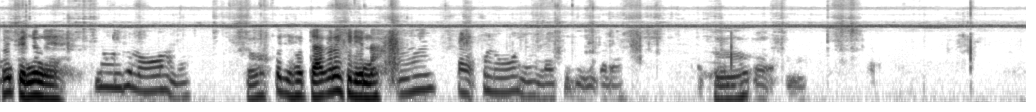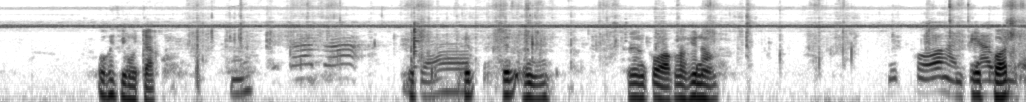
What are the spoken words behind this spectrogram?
แหมัละนเป็นจังได๋นูนทุโลหั่นเลยอ๋อก็สิฮู้จักกันในขี้ดินนะอืมแต่ผู้รู้อยู่อะไรที่ดีก็ได้อืมแต่โอ้ก็สิฮู้จักจ้า เฮ็ดเฮ็ดอันอันก็ออกแล้วพี่น้องเฮ็ดพอหันไปเฮ็ดเอาพอโค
